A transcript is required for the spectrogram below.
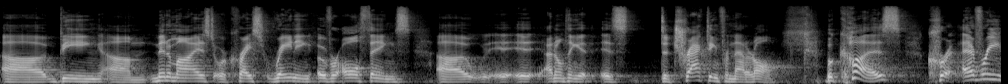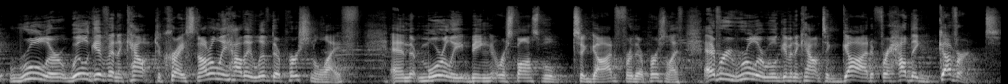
uh, being um, minimized or Christ reigning over all things. Uh, it, I don't think it is detracting from that at all. Because every ruler will give an account to Christ, not only how they live their personal life and morally being responsible to God for their personal life, every ruler will give an account to God for how they governed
